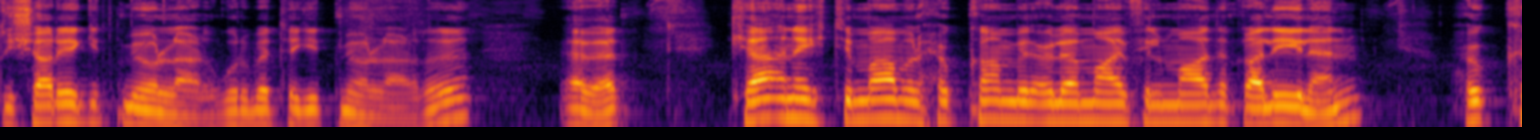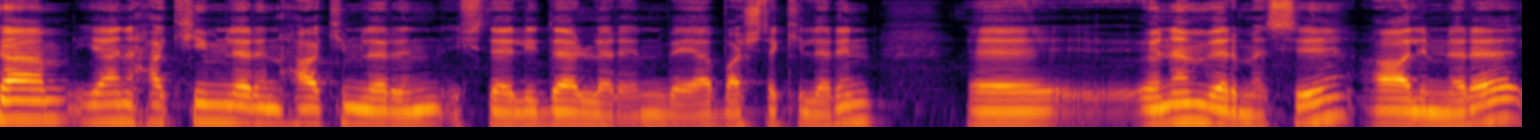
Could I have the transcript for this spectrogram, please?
dışarıya gitmiyorlardı, gurbete gitmiyorlardı. Evet. Kâne ihtimamul hukkam bil ulemâi fil mâdi galilen. Hukkam yani hakimlerin, hakimlerin, işte liderlerin veya baştakilerin e, önem vermesi alimlere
